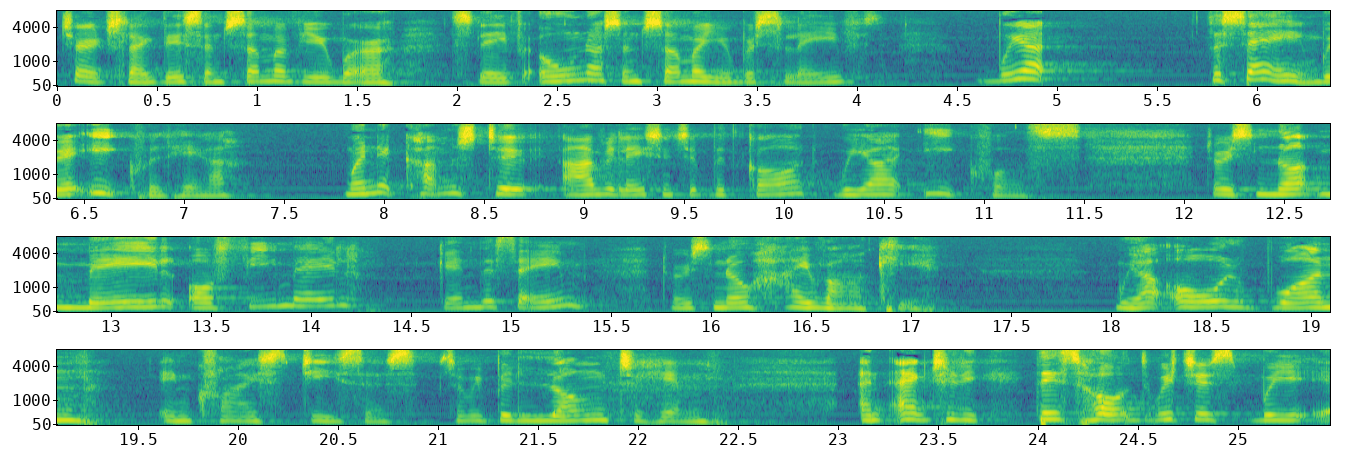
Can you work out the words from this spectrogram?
church like this and some of you were slave owners and some of you were slaves, we are the same. We're equal here. When it comes to our relationship with God, we are equals. There is not male or female, again the same. There is no hierarchy. We are all one in Christ Jesus. So we belong to Him. And actually, this whole, which is, we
